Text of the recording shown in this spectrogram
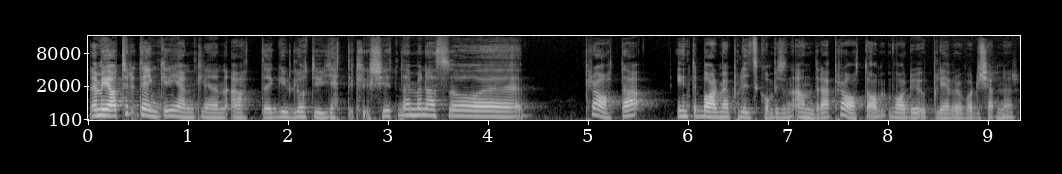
Nej, men jag tänker egentligen att, eh, gud, det låter ju jätteklyschigt. Nej, men alltså, eh, prata, inte bara med poliskompisen utan andra, prata om vad du upplever och vad du känner.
